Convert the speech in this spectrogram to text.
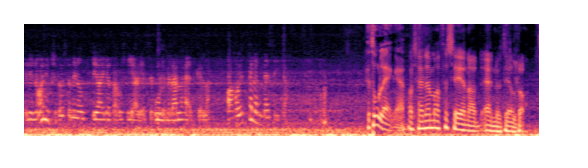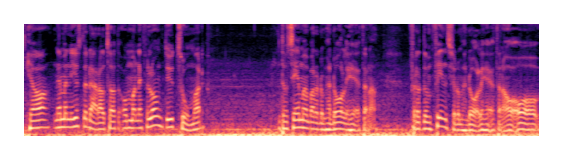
Eli noin 11 minuuttia aikataulussa jäljessä kuulimme tällä hetkellä. Pahoittelemme sitä. det tog länge. Och sen är man försenad ännu till då. Ja, nej men just det där alltså att om man är för långt utzoomad då ser man bara de här dåligheterna. För att de finns ju de här dåligheterna och, och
